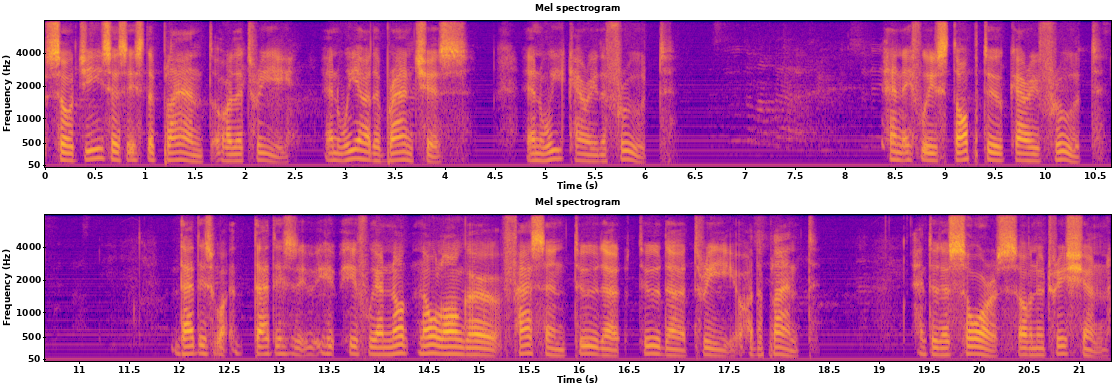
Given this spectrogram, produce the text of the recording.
so Jesus is the plant or the tree, and we are the branches, and we carry the fruit. And if we stop to carry fruit, that is what that is if we are not no longer fastened to the to the tree or the plant and to the source of nutrition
